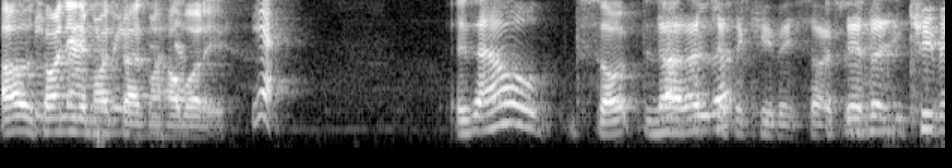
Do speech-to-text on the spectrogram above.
Oh, so I need to moisturize my whole body. Yeah. Is our soap? Does No, that that's do just that? a QV soap. That's There's just- a QV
